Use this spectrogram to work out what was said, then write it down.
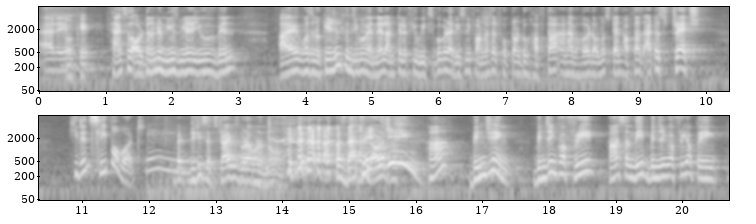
Arre. Okay, thanks for the alternative news media you have been. I was an occasional consumer of NL until a few weeks ago, but I recently found myself hooked onto Hafta and have heard almost 10 Haftas at a stretch. He didn't sleep or what? But did he subscribe is what I want to know. Because that's a lot of. Huh? Binging. Binging for free? Huh, Sandeep? Binging for free or paying?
